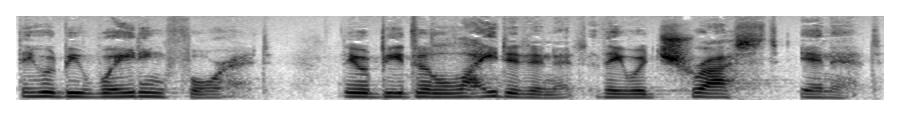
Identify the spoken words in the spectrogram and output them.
they would be waiting for it. They would be delighted in it. They would trust in it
